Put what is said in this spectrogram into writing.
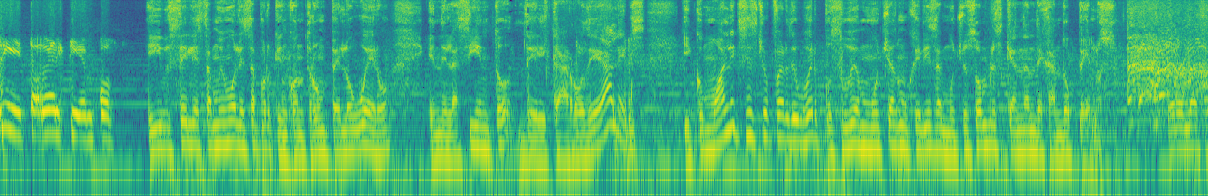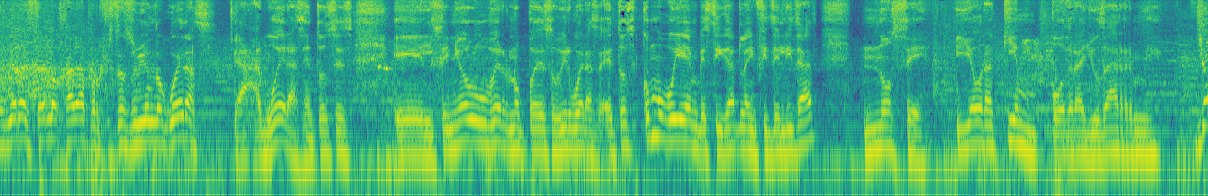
Sí, todo el tiempo. Y Celia está muy molesta porque encontró un pelo güero en el asiento del carro de Alex. Y como Alex es chofer de Uber, pues sube a muchas mujeres, a muchos hombres que andan dejando pelos. Pero la señora está enojada porque está subiendo güeras. Ah, güeras. Entonces, el señor Uber no puede subir güeras. Entonces, ¿cómo voy a investigar la infidelidad? No sé. ¿Y ahora quién podrá ayudarme? ¡Yo!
